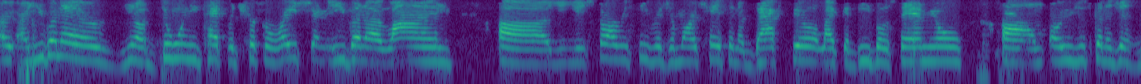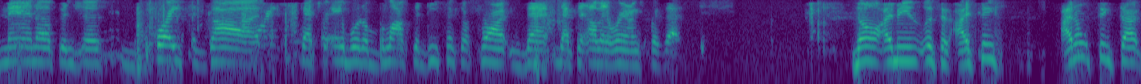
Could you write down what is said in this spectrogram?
are, are, you gonna you know do any type of trickeration? Are you gonna line uh, your star receiver Ja'Marr Chase in the backfield like a Deebo Samuel, um, or are you just gonna just man up and just pray to God that you're able to block the defensive front that that the LA Rams possess? No, I mean, listen, I think I don't think that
